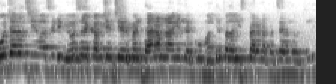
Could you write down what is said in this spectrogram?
పోచారం శ్రీనివాసరెడ్డి వ్యవసాయ కమిషన్ చైర్మన్ దానం నాగేందర్కు మంత్రి పదవి ఇస్తారన్న ప్రచారం జరుగుతుంది?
